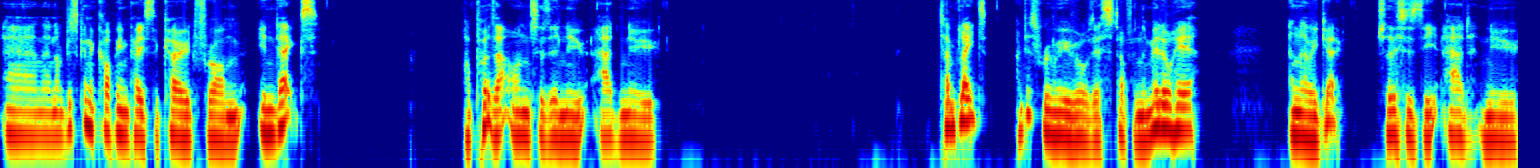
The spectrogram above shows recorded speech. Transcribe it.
and then I'm just going to copy and paste the code from index. I'll put that onto the new add new template. I'll just remove all this stuff in the middle here. And there we go. So this is the add new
